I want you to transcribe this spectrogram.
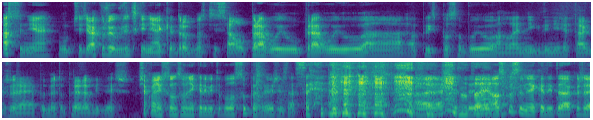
asi nie, určite. Akože vždycky nejaké drobnosti sa opravujú, upravujú a prispôsobujú, ale nikdy nie je tak, že poďme to prerobiť, vieš. Však konec koncov niekedy by to bolo super, vieš, zase. ale no to je. Ale skúsim niekedy to akože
